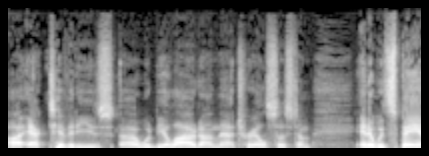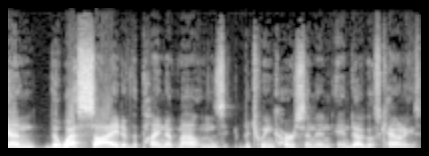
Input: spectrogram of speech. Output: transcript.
activities uh, would be allowed on that trail system. And it would span the west side of the Pine Nut Mountains between Carson and, and Douglas counties.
